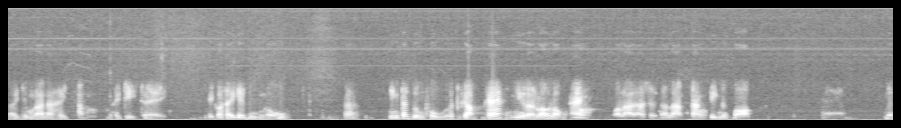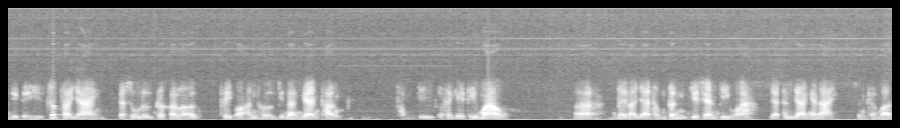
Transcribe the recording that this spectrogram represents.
nói chung là nó hơi chậm hơi trì trệ thì có thể gây buồn ngủ. Đó. những tác dụng phụ ít gặp khác như là rối loạn ăn hoặc là giả sự nó làm tăng tiết nước bọt. À, mình điều trị rất là dài và số lượng rất là lớn thì có ảnh hưởng chức năng gan thận thậm chí có thể gây thiếu máu à, đây là vài thông tin chia sẻ anh chị Hoa và thính giả nghe đài xin cảm ơn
